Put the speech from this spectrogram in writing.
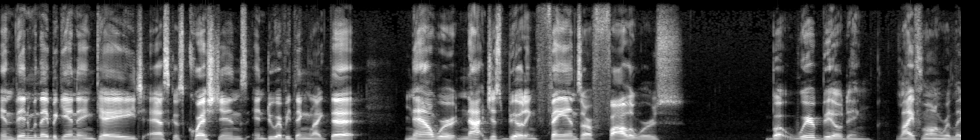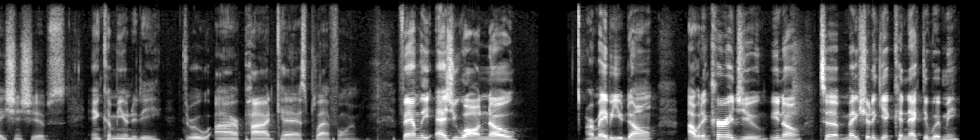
And then when they begin to engage, ask us questions, and do everything like that, now we're not just building fans or followers but we're building lifelong relationships and community through our podcast platform. Family, as you all know, or maybe you don't, I would encourage you, you know, to make sure to get connected with me.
